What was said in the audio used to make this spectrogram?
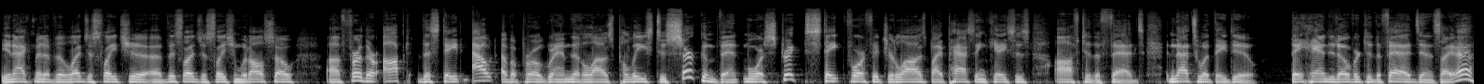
The enactment of the legislature of this legislation would also uh, further opt the state out of a program that allows police to circumvent more strict state forfeiture laws by passing cases off to the feds, and that's what they do. They hand it over to the feds, and it's like, eh,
